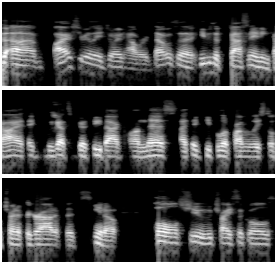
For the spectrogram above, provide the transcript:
Uh, I actually really enjoyed Howard. That was a he was a fascinating guy. I think we got some good feedback on this. I think people are probably still trying to figure out if it's you know pole, shoe, tricycles,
